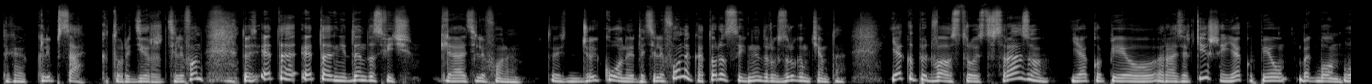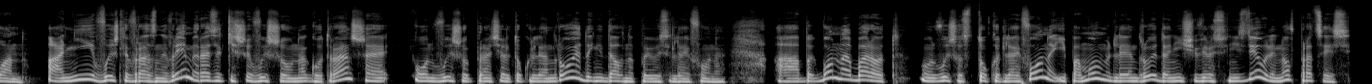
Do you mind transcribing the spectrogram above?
такая клипса, которая держит телефон. То есть это, это Nintendo Switch для телефона то есть джойконы для телефона, которые соединены друг с другом чем-то. Я купил два устройства сразу. Я купил Razer Kishi и я купил Backbone One. Они вышли в разное время. Razer Kishi вышел на год раньше, он вышел поначалу только для Android, недавно появился для iPhone. А Backbone, наоборот, он вышел только для iPhone, и, по-моему, для Android они еще версию не сделали, но в процессе.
